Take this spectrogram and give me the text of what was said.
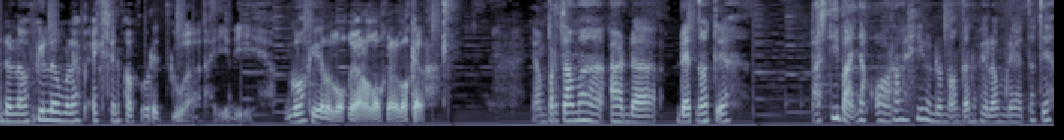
adalah film live action favorit gue ini. Gokil gokil gokil gokil. Yang pertama ada Death Note ya. Pasti banyak orang sih udah nonton film Death Note ya.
